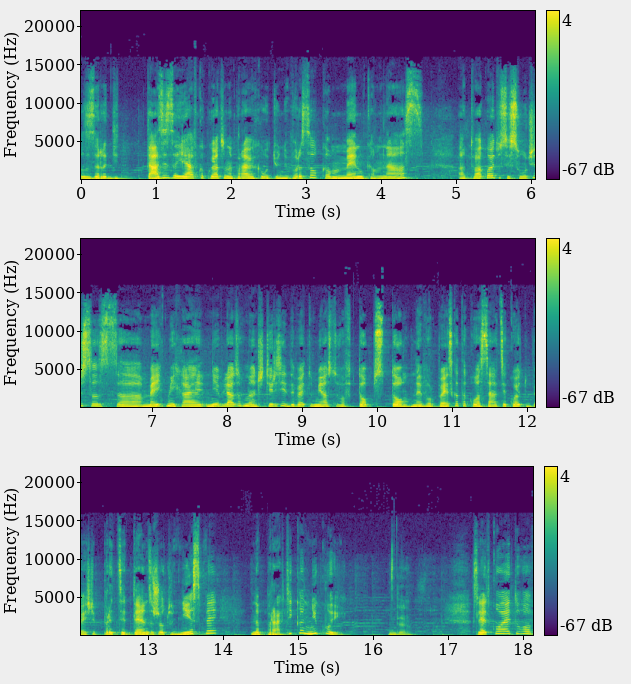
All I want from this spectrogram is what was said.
заради тази заявка, която направиха от Universal към мен, към нас, а това, което се случи с а, Make Me High, ние влязохме на 49-то място в топ 100 на европейската класация, което беше прецедент, защото ние сме на практика никой. Да. След което в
